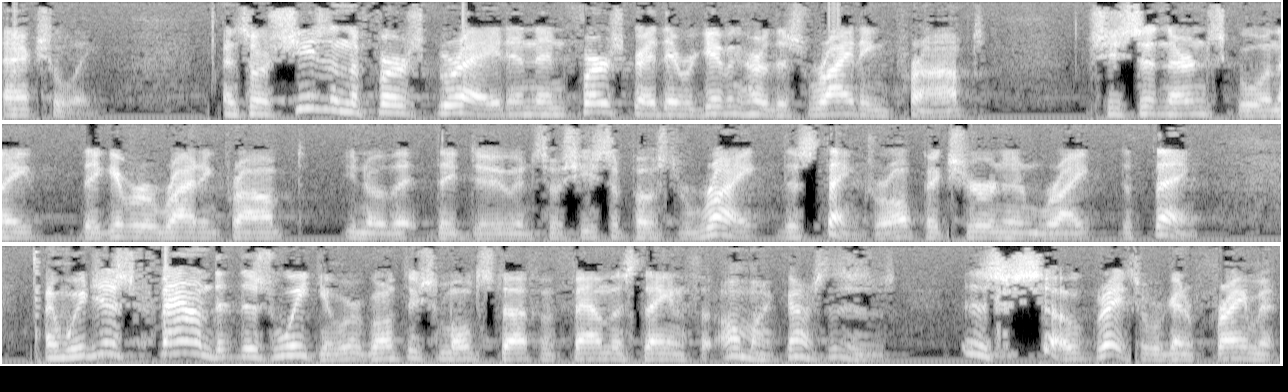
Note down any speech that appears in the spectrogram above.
actually. And so she's in the first grade, and in first grade they were giving her this writing prompt. She's sitting there in school, and they, they give her a writing prompt, you know, that they do, and so she's supposed to write this thing, draw a picture, and then write the thing. And we just found it this weekend. We were going through some old stuff and found this thing, and thought, oh my gosh, this is this is so great. So we're going to frame it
